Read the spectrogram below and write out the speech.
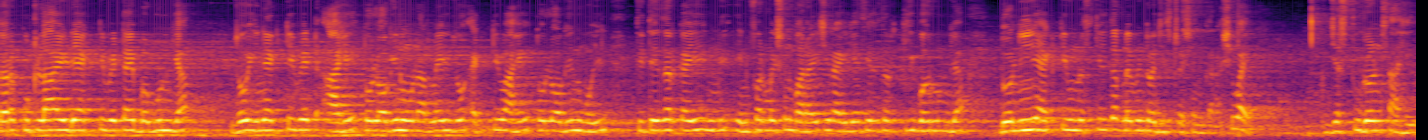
तर कुठला आय डी ॲक्टिवेट आहे बघून घ्या. जो इनॲक्टिवेट आहे तो लॉग इन होणार नाही. जो ॲक्टिव्ह आहे तो लॉग इन होईल. तिथे जर काही इन्फॉर्मेशन भरायची राहिली असेल तर ती भरून घ्या. दोन्ही ॲक्टिव्ह नसतील तर नवीन रजिस्ट्रेशन करा. शिवाय जे स्टुडंट्स आहेत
